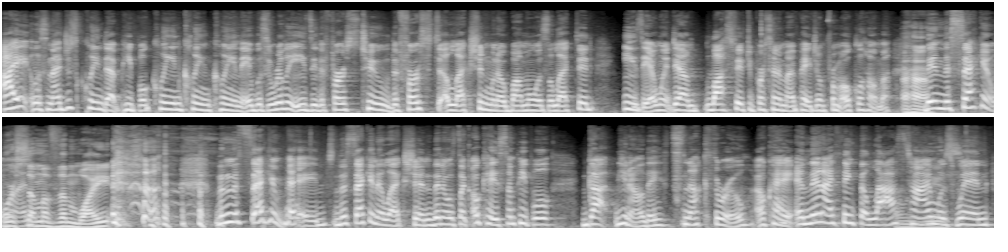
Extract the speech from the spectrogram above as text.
I listen. I just cleaned up people, clean, clean, clean. It was really easy. The first two, the first election when Obama was elected, easy. I went down, lost 50% of my page. I'm from Oklahoma. Uh-huh. Then the second. Were one, some of them white? then the second page, the second election, then it was like, okay, some people got, you know, they snuck through. Okay. And then I think the last oh, time was when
